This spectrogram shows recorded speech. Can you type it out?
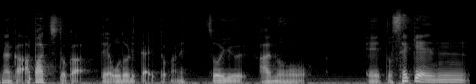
なんかアパッチとかで踊りたいとかね。そういうあの、えー、と世間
